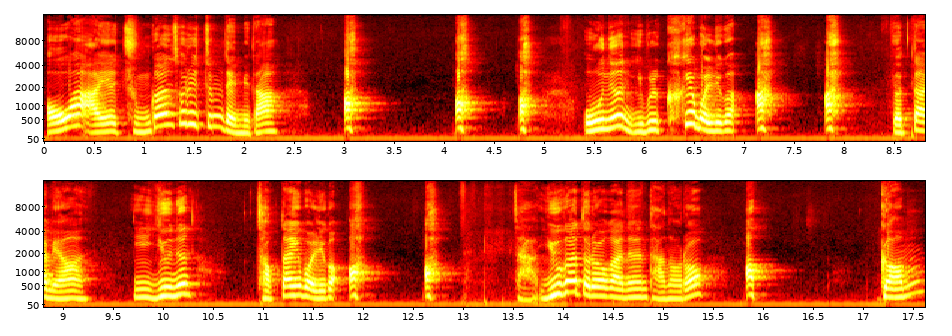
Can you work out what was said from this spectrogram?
어와 아의 중간 소리쯤 됩니다. 아, 아, 아. 오는 입을 크게 벌리고 아, 아 였다면 이 U는 적당히 벌리고 어, 어. 자, U가 들어가는 단어로 up, gum,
